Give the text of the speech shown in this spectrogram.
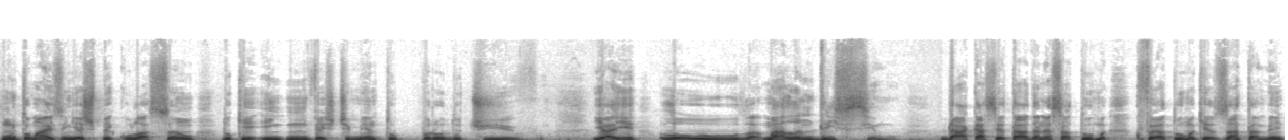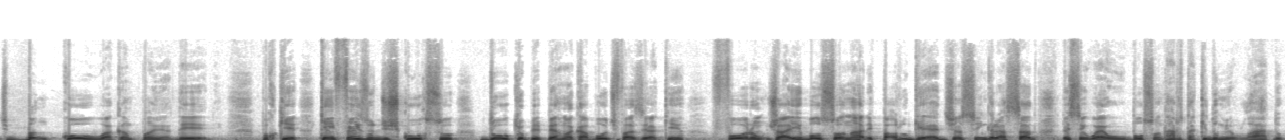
muito mais em especulação do que em investimento produtivo. E aí, Lula, malandríssimo, dá a cacetada nessa turma, que foi a turma que exatamente bancou a campanha dele. Porque quem fez o discurso do que o Piperno acabou de fazer aqui foram Jair Bolsonaro e Paulo Guedes. Achei engraçado. Pensei, ué, o Bolsonaro está aqui do meu lado,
